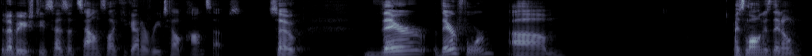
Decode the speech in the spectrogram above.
the WHD says it sounds like you got a retail concepts. So, there, therefore, um, as long as they don't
